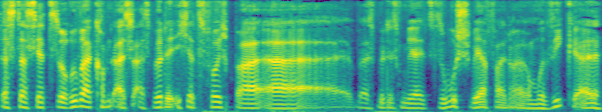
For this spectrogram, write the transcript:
dass das jetzt so rüberkommt, als, als würde ich jetzt furchtbar, äh, als würde es mir jetzt so schwer fallen, eure Musik äh,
